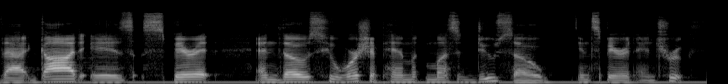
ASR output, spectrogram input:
that God is spirit, and those who worship him must do so in spirit and truth.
